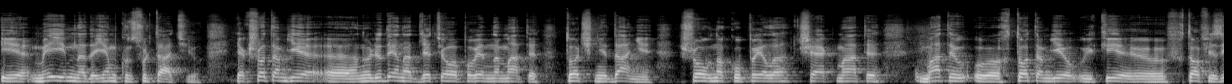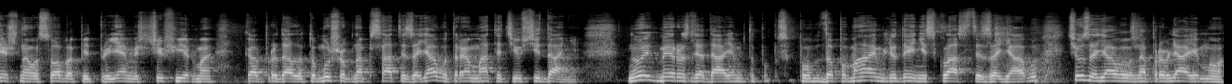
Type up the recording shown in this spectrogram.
і ми їм надаємо консультацію. Якщо там є е, ну, людина для цього повинна мати точні дані, що вона купила, чек мати, мати е, хто там є, у які, е, хто фізична особа, підприємець чи фірма, яка продала. Тому, щоб написати заяву, треба мати ці всі дані. Ну і ми розглядаємо, допомагаємо людині скласти заяву. Цю заяву направляємо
